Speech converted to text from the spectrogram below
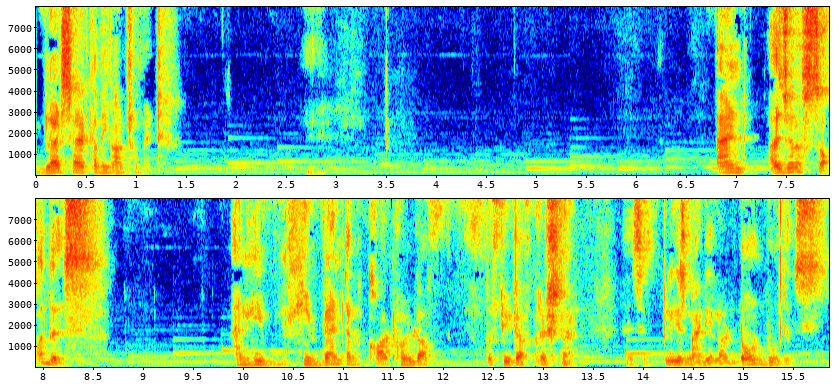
Blood started coming out from it. Hmm. And Arjuna saw this, and he, he went and caught hold of the feet of Krishna and said, Please, my dear Lord, don't do this.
